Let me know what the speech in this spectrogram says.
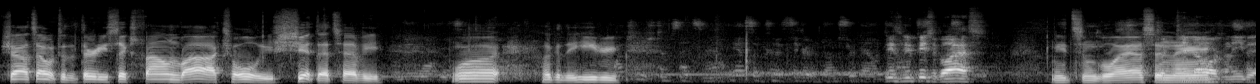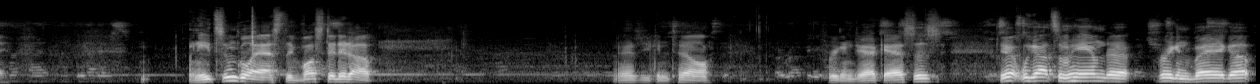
Shouts out to the 36 pound box. Holy shit, that's heavy. What? Look at the heater. Needs a new piece of glass. Need some glass in there. dollars on eBay. We need some glass. They busted it up. As you can tell. Friggin' jackasses. Yep, we got some ham to friggin' bag up.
